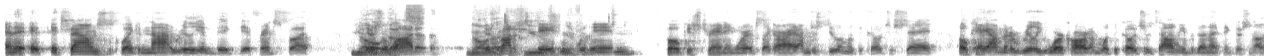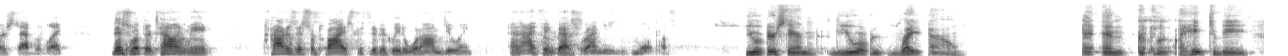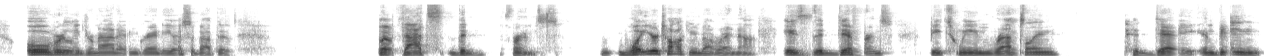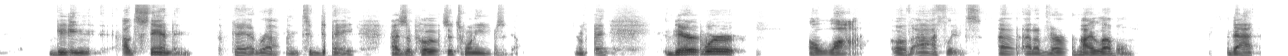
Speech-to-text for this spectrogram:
and it, it, it, sounds like not really a big difference, but no, there's a lot of no, there's a lot of stages difference. within focus training where it's like, all right, I'm just doing what the coaches say. Okay, I'm gonna really work hard on what the coaches are telling me. But then I think there's another step of like, this is what they're telling me. How does this apply specifically to what I'm doing? And I think okay. that's what I need more of. You understand that you are right now, and, and I hate to be overly dramatic and grandiose about this, but that's the difference. What you're talking about right now is the difference between wrestling today and being being outstanding okay at wrestling today as opposed to 20 years ago okay there were a lot of athletes at, at a very high level that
